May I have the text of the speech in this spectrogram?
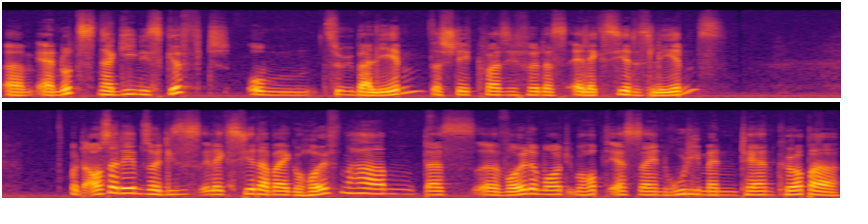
Ähm, er nutzt Naginis Gift, um zu überleben. Das steht quasi für das Elixier des Lebens. Und außerdem soll dieses Elixier dabei geholfen haben, dass äh, Voldemort überhaupt erst seinen rudimentären Körper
